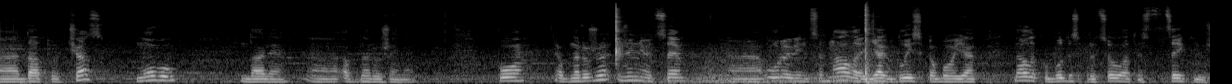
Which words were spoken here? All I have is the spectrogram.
е, дату, час, мову, далі е, обнаруження. По обнаруженню це е, уровень сигналу, як близько або як далеко буде спрацьовувати цей ключ.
